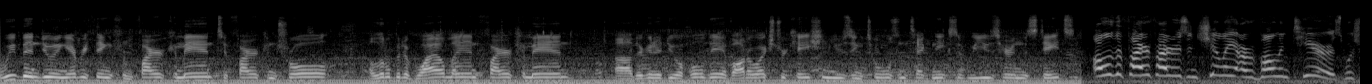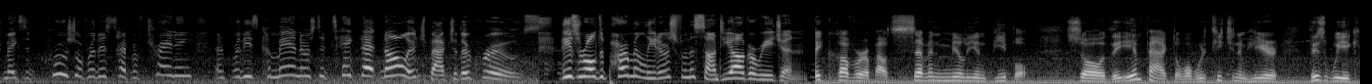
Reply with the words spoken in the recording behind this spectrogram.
We've been doing everything from fire command to fire control, a little bit of wildland fire command. Uh, they're going to do a whole day of auto extrication using tools and techniques that we use here in the States. All in Chile are volunteers, which makes it crucial for this type of training and for these commanders to take that knowledge back to their crews. These are all department leaders from the Santiago region. They cover about 7 million people. So the impact of what we're teaching them here this week,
